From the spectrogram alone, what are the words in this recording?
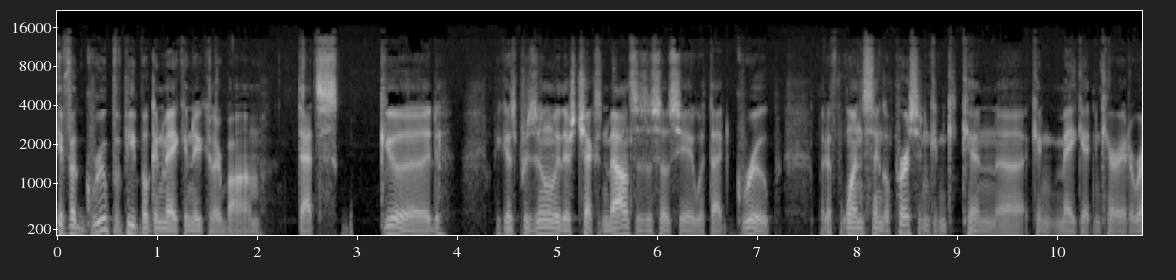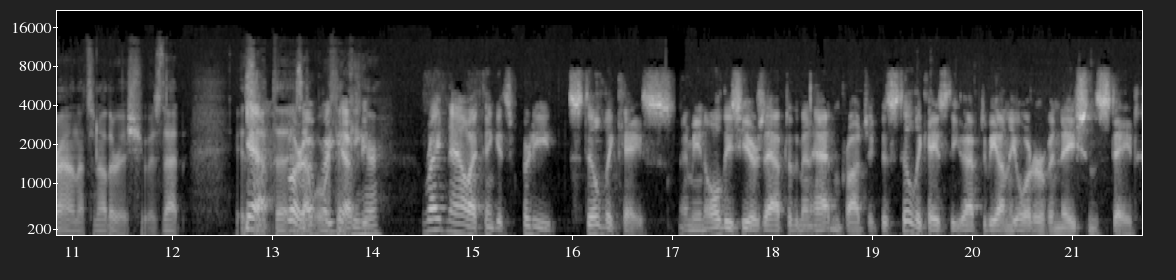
if a group of people can make a nuclear bomb, that's good because presumably there's checks and balances associated with that group. But if one single person can can uh, can make it and carry it around, that's another issue. Is that is yeah, that the, is that what we're yeah, thinking here? right now, I think it's pretty still the case. I mean, all these years after the Manhattan Project, it's still the case that you have to be on the order of a nation state,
